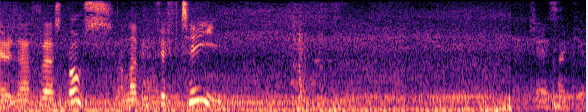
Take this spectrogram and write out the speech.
Here's our first bus, 11.15. Cheers, thank you.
